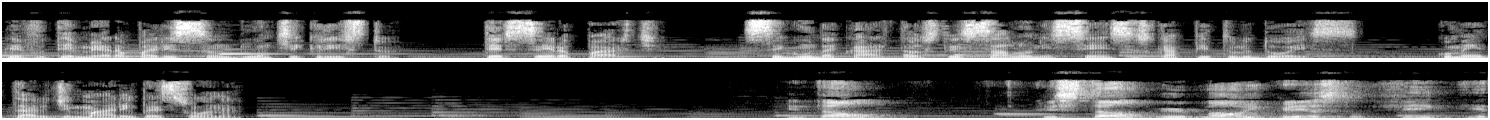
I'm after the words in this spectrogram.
Devo temer a aparição do anticristo. Terceira parte. Segunda carta aos Tessalonicenses capítulo 2. Comentário de Mari Persona. Então, cristão, irmão em Cristo, fique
